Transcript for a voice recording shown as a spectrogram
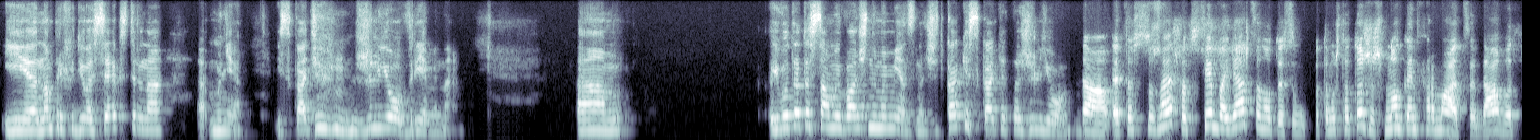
и нам приходилось экстренно, э, мне, искать жилье временное. И вот это самый важный момент, значит, как искать это жилье. Да, это все, знаешь, вот все боятся, ну, то есть, потому что тоже много информации, да, вот,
